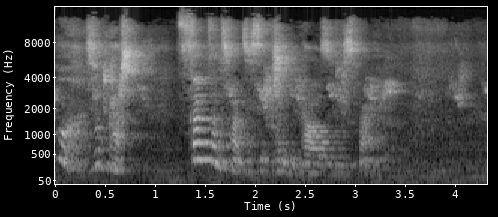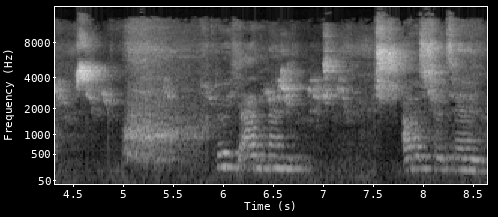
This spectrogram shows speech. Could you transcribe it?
Puh, super. 25 Sekunden Pause diesmal. Durchatmen, ausschütteln.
